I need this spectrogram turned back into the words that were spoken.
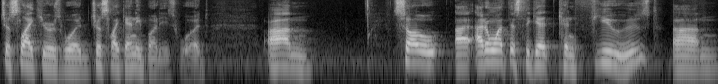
just like yours would, just like anybody's would. Um, so I, I, don't want this to get confused. Um,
